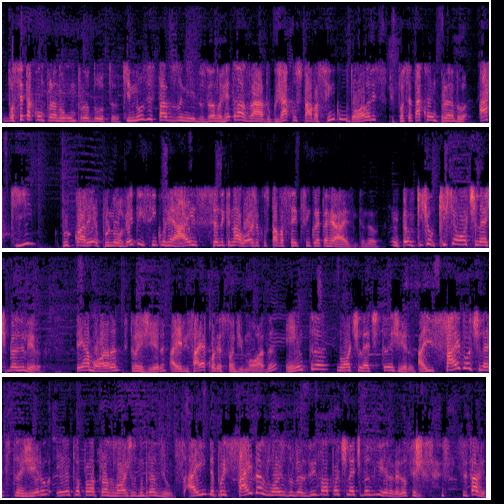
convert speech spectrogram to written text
você tá comprando um produto que nos Estados Unidos, ano retrasado, já custava 5 dólares. Você tá comprando aqui por, 40, por 95 reais, sendo que na loja custava 150 reais, entendeu? Então, o que, que, que, que é um outlet brasileiro? Tem a moda estrangeira, aí ele sai a coleção de moda, entra no outlet estrangeiro. Aí sai do outlet estrangeiro, entra para as lojas no Brasil. Aí depois sai das lojas do Brasil e vai para o outlet brasileiro, velho. Ou seja, você sabe,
